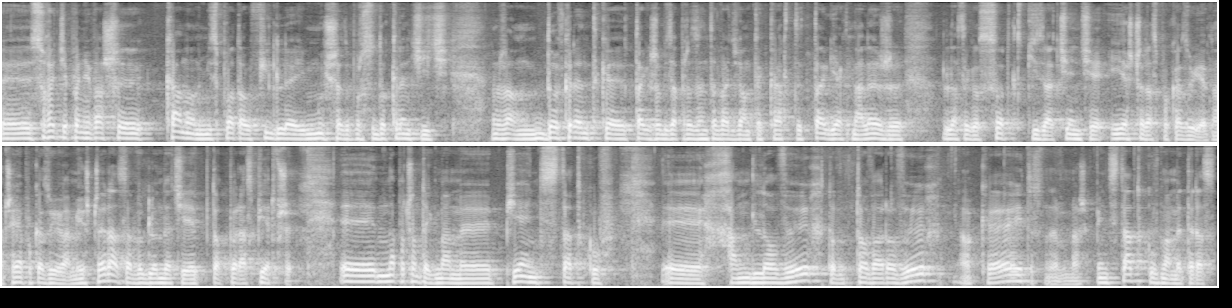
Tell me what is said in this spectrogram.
y, Słuchajcie, ponieważ y, Canon mi spłatał figle i muszę po prostu dokręcić Wam dokrętkę, tak żeby zaprezentować Wam te karty tak jak należy, dlatego sortki, zacięcie i jeszcze raz pokazuję. Znaczy ja pokazuję Wam jeszcze raz, a wyglądacie to po raz pierwszy. Y, Na początek mamy pięć statków y, handlowych, to, towarowych. Ok, to są nasze pięć statków. Mamy teraz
